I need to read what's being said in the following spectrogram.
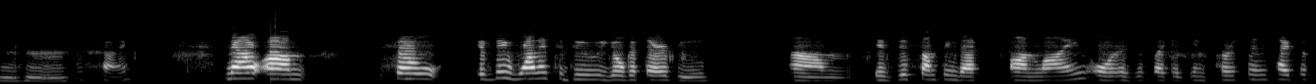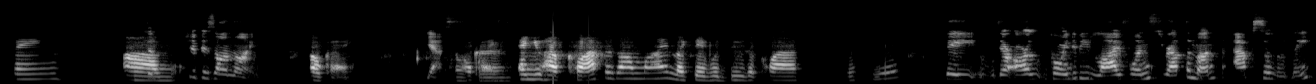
Mm-hmm. Okay. Now, um, so if they wanted to do yoga therapy, um, is this something that's online or is this like an in-person type of thing? Um, Membership is online. okay. Yes, Okay. And you have classes online, like they would do the class with you. they there are going to be live ones throughout the month, absolutely,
